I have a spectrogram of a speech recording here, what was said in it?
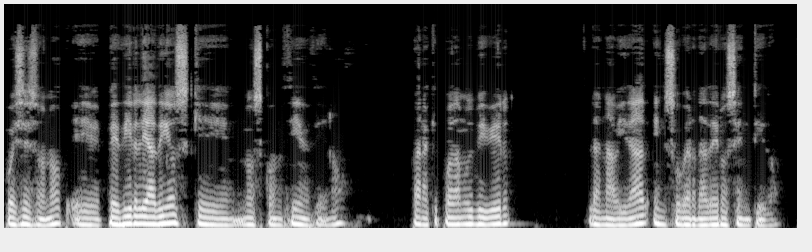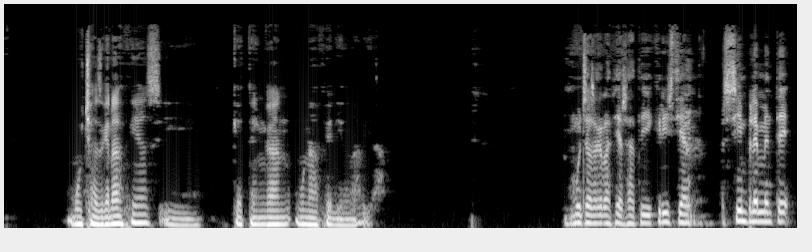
pues eso, ¿no? Eh, pedirle a Dios que nos conciencie, ¿no? Para que podamos vivir la Navidad en su verdadero sentido. Muchas gracias y que tengan una feliz Navidad. Muchas gracias a ti, Cristian. Simplemente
